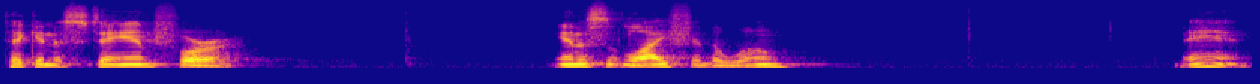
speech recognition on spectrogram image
taking a stand for innocent life in the womb. Man,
